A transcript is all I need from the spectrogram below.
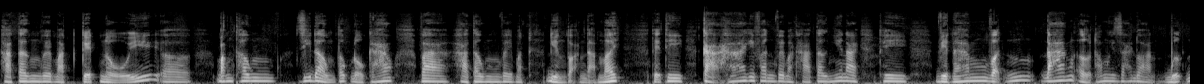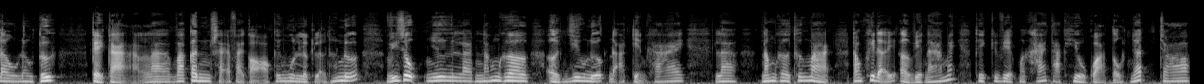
hạ tầng về mặt kết nối uh, băng thông di động tốc độ cao và hạ tầng về mặt điện toán đám mây. Thế thì cả hai cái phần về mặt hạ tầng như này thì Việt Nam vẫn đang ở trong cái giai đoạn bước đầu đầu tư kể cả là và cần sẽ phải có cái nguồn lực lớn hơn nữa. Ví dụ như là 5G ở nhiều nước đã triển khai là 5G thương mại. Trong khi đấy ở Việt Nam ấy thì cái việc mà khai thác hiệu quả tốt nhất cho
